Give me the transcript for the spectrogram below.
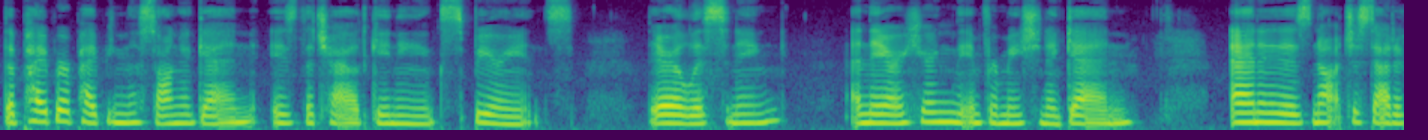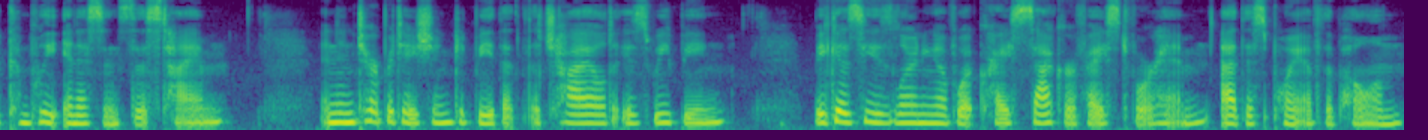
The piper piping the song again is the child gaining experience. They are listening and they are hearing the information again, and it is not just out of complete innocence this time. An interpretation could be that the child is weeping because he is learning of what Christ sacrificed for him at this point of the poem.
